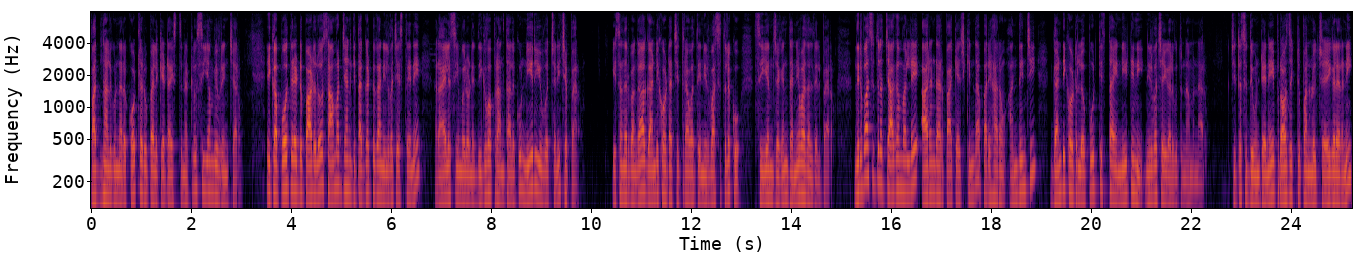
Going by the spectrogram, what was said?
పద్నాలుగున్నర కోట్ల రూపాయలు కేటాయిస్తున్నట్లు సీఎం వివరించారు. ఇక పోతిరెడ్డుపాడులో సామర్థ్యానికి తగ్గట్టుగా నిల్వ చేస్తేనే రాయలసీమలోని దిగువ ప్రాంతాలకు నీరు ఇవ్వొచ్చని చెప్పారు. ఈ సందర్భంగా గండికోట చిత్రావతి నిర్వాసితులకు సీఎం జగన్ ధన్యవాదాలు తెలిపారు. నిర్వాసితుల త్యాగం వల్లే ఆర్ఎండ్ఆర్ ప్యాకేజ్ కింద పరిహారం అందించి గండికోటలో పూర్తిస్థాయి నీటిని నిల్వ చేయగలుగుతున్నామన్నారు. చిత్తశుద్ధి ఉంటేనే ప్రాజెక్టు పనులు చేయగలరని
